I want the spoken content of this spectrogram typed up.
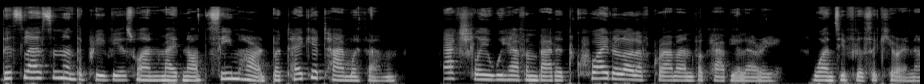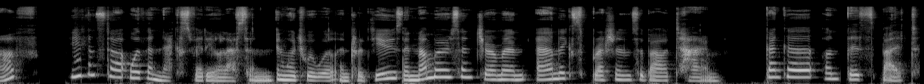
This lesson and the previous one might not seem hard, but take your time with them. Actually, we have embedded quite a lot of grammar and vocabulary. Once you feel secure enough, you can start with the next video lesson, in which we will introduce the numbers in German and expressions about time. Danke und bis bald!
